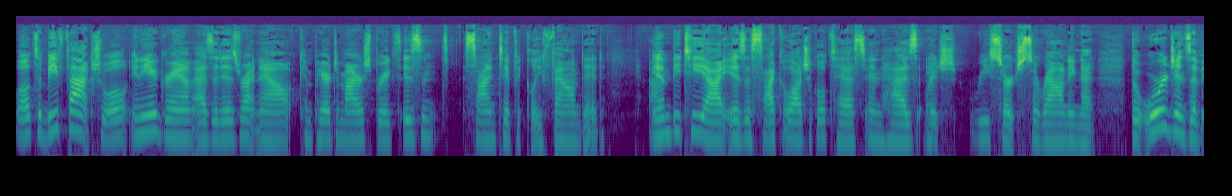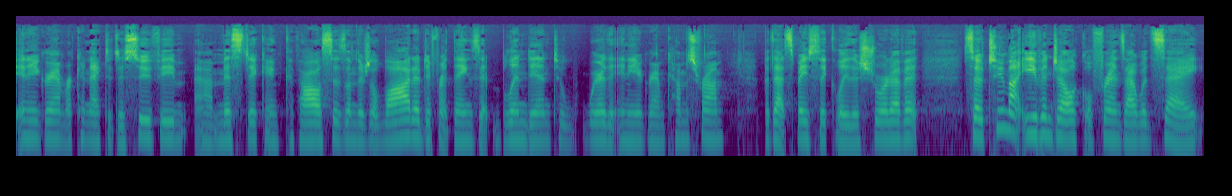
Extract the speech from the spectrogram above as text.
Well, to be factual, Enneagram, as it is right now, compared to Myers Briggs, isn't scientifically founded. MBTI is a psychological test and has rich research surrounding it. The origins of Enneagram are connected to Sufi, uh, mystic, and Catholicism. There's a lot of different things that blend into where the Enneagram comes from, but that's basically the short of it. So, to my evangelical friends, I would say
